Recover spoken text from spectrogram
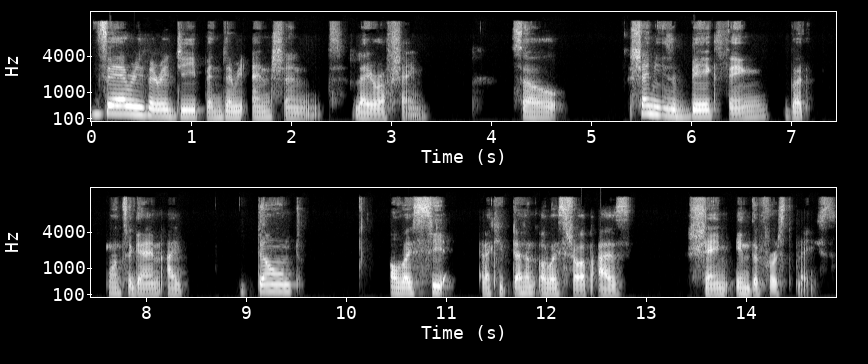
very, very deep and very ancient layer of shame. So, shame is a big thing, but once again, I don't always see like it doesn't always show up as shame in the first place.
